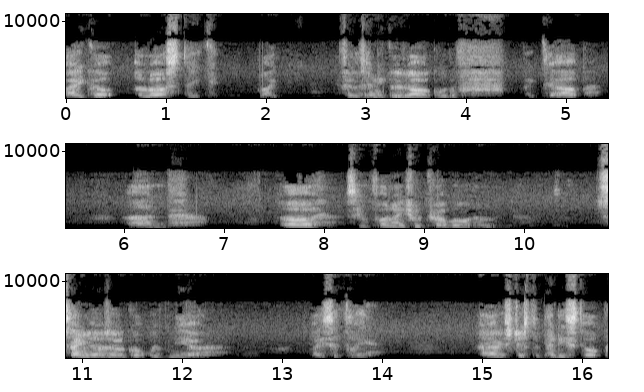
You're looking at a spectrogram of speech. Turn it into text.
I got a lot of stick. Like, if it was any good, I would have picked it up. And uh, was in financial trouble. And same as I got with NIO, basically. Uh, it's just a penny stock.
